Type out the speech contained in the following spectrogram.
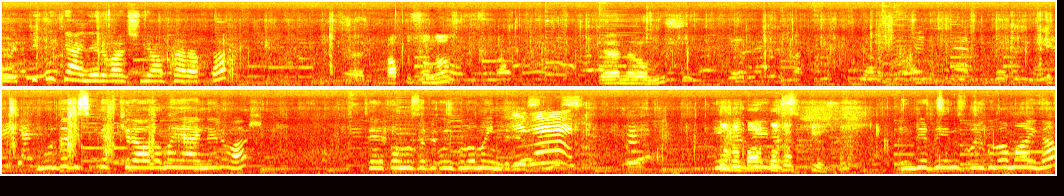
Evet, piknik yerleri var şu yan tarafta. evet. Hafta sonu gelenler olmuş. Burada bisiklet kiralama yerleri var. Telefonunuzda bir uygulama indiriyorsunuz. Sonra barkod İndirdiğiniz, okutuyorsun. indirdiğiniz uygulamayla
